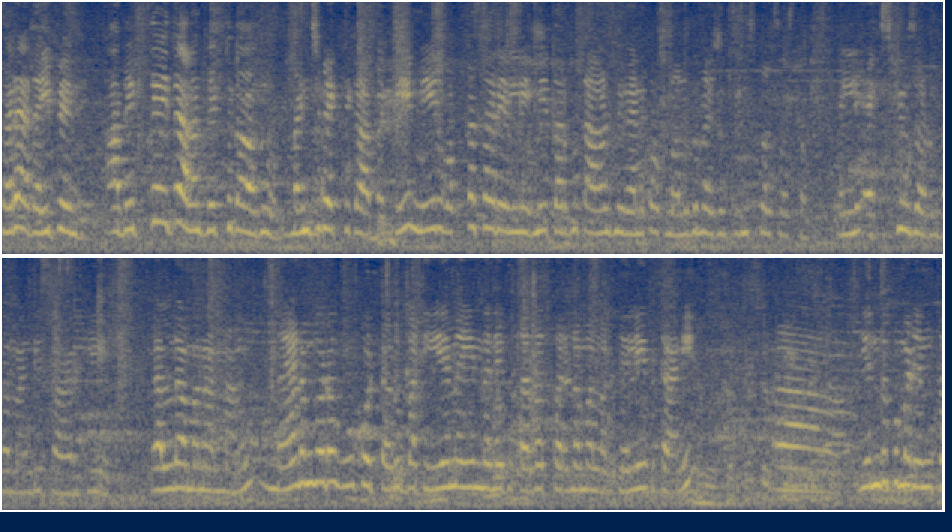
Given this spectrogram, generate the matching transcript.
సరే అది అయిపోయింది. ఆ వ్యక్తి అయితే అలాంటి వ్యక్తి కాదు. మంచి వ్యక్తి కాబట్టి మీరు ఒక్కసారి వెళ్ళి మీ తరపు కావాలంటే మీ వెనక ఒక నలుగురు ఐదు ప్రిన్సిపల్స్ వస్తాం వెళ్ళి ఎక్స్క్యూజ్ అడుగుదామండి సార్కి. వెళ్దామని అన్నాను. మేడం కూడా ఊకొట్టాడు బట్ ఏమైంది అనేది తర్వాత పరిణామాలు నాకు తెలియదు కానీ ఎందుకు మరి ఇంత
